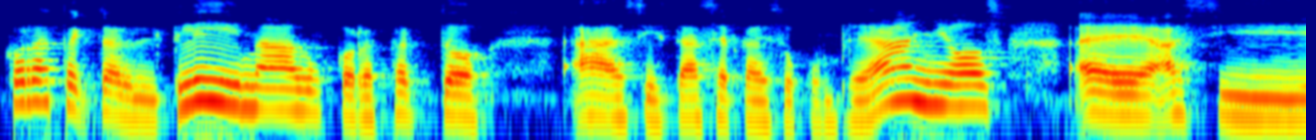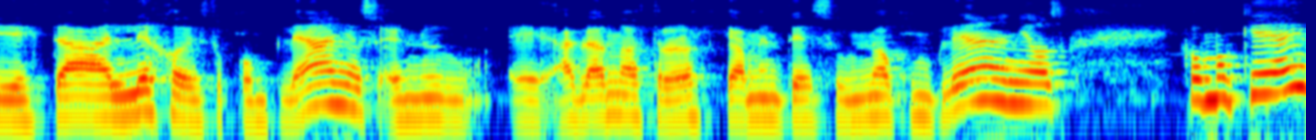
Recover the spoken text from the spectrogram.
con respecto al clima, con respecto a si está cerca de su cumpleaños, eh, a si está lejos de su cumpleaños, eh, hablando astrológicamente de su no cumpleaños, como que hay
